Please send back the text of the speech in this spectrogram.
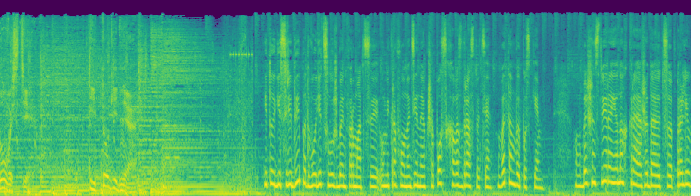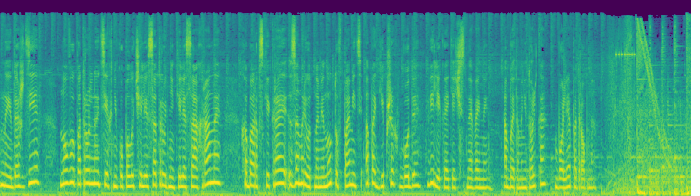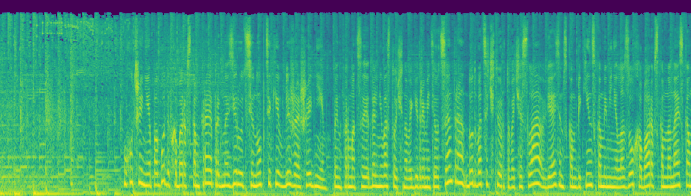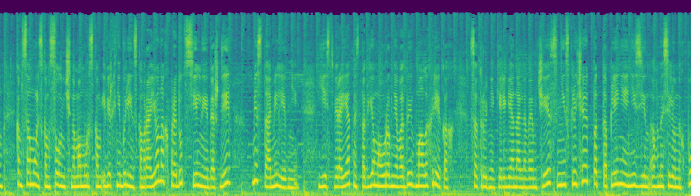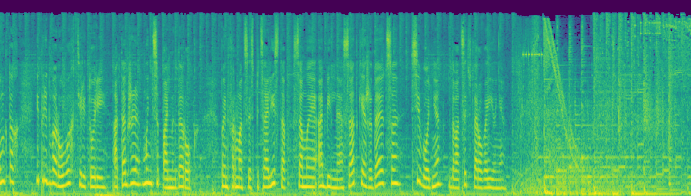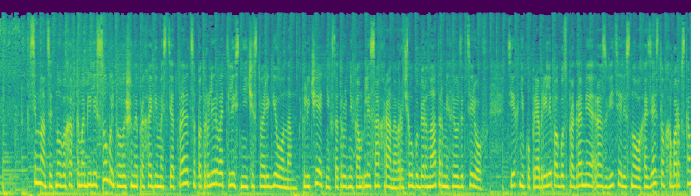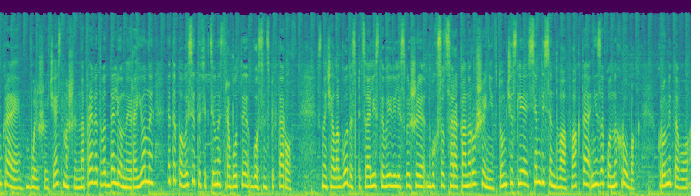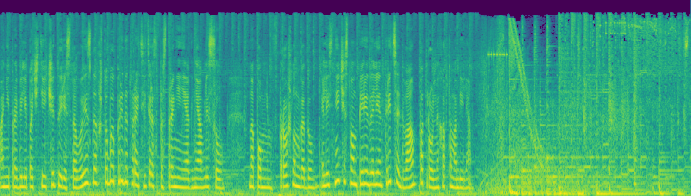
Новости. Итоги дня. Итоги среды подводит служба информации. У микрофона Дина Якшапосхова. Здравствуйте. В этом выпуске. В большинстве районов края ожидаются проливные дожди. Новую патрульную технику получили сотрудники лесоохраны. Хабаровский край замрет на минуту в память о погибших в годы Великой Отечественной войны. Об этом и не только, более подробно. Ухудшение погоды в Хабаровском крае прогнозируют синоптики в ближайшие дни. По информации Дальневосточного гидрометеоцентра, до 24 числа в Вяземском, Бикинском, имени Лазо, Хабаровском, Нанайском, Комсомольском, Солнечном, Амурском и Верхнебуринском районах пройдут сильные дожди, местами ливни. Есть вероятность подъема уровня воды в малых реках. Сотрудники регионального МЧС не исключают подтопление низин в населенных пунктах и придворовых территорий, а также муниципальных дорог. По информации специалистов, самые обильные осадки ожидаются сегодня, 22 июня. 17 новых автомобилей «Соболь» повышенной проходимости отправятся патрулировать лесничество региона. Ключи от них сотрудникам лесоохраны вручил губернатор Михаил Дегтярев. Технику приобрели по госпрограмме развития лесного хозяйства в Хабаровском крае. Большую часть машин направят в отдаленные районы. Это повысит эффективность работы госинспекторов. С начала года специалисты выявили свыше 240 нарушений, в том числе 72 факта незаконных рубок. Кроме того, они провели почти 400 выездов, чтобы предотвратить распространение огня в лесу. Напомним, в прошлом году лесничеством передали 32 патрульных автомобиля.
